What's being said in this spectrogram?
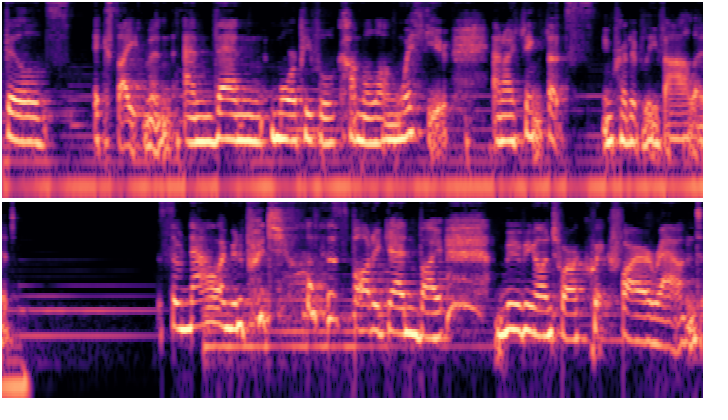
builds excitement and then more people come along with you. And I think that's incredibly valid. So now I'm going to put you on the spot again by moving on to our quick fire round.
